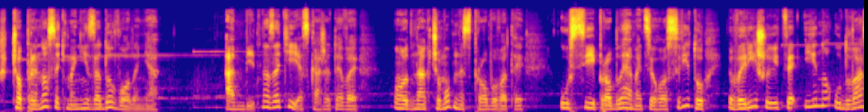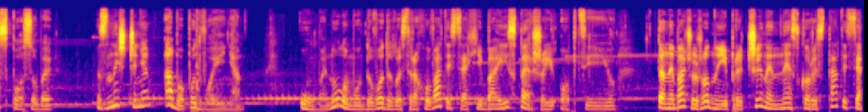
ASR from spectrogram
що приносить мені задоволення. Амбітна затія, скажете ви. Однак чому б не спробувати? Усі проблеми цього світу вирішуються іно у два способи: знищенням або подвоєнням. У минулому доводилось рахуватися хіба із першою опцією, та не бачу жодної причини не скористатися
